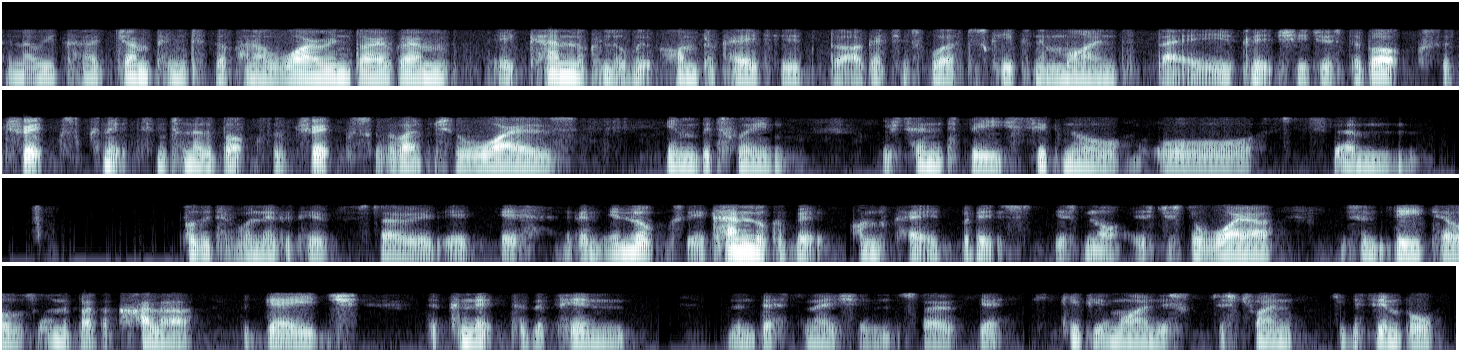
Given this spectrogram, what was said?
So now we kind of jump into the kind of wiring diagram. It can look a little bit complicated, but I guess it's worth just keeping in mind that it is literally just a box of tricks connecting to another box of tricks with a bunch of wires in between, which tend to be signal or um, positive or negative. So it, it, it, again, it looks, it can look a bit complicated, but it's it's not. It's just a wire with some details on about the color, the gauge, the connector, the pin, and destination. So yeah, keep it in mind. Just just try and keep it simple.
